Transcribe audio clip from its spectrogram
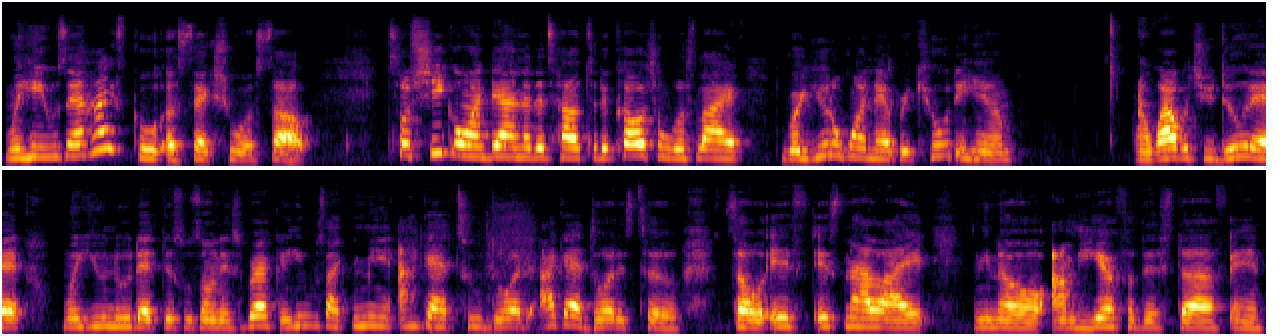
when he was in high school of sexual assault. So she going down there to talk to the coach and was like, "Were you the one that recruited him?" And why would you do that when you knew that this was on his record? He was like, "Me, I got two daughters. I got daughters too. So it's it's not like you know I'm here for this stuff and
